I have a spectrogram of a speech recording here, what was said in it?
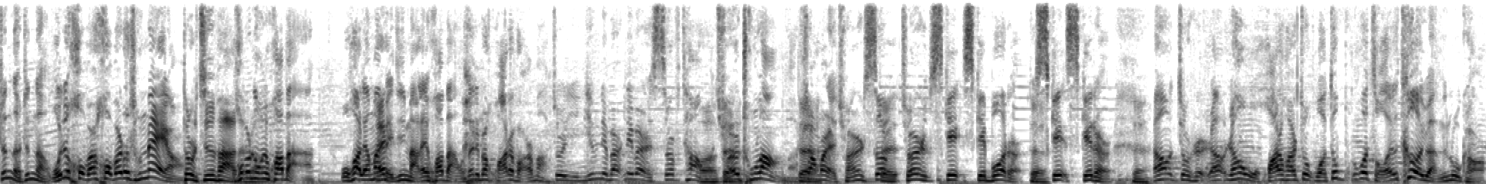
真的真的，我就后边后边都成那样，都是金发的我后边弄一滑板，我花两百哎。美金买了一滑板，我在那边滑着玩嘛，就是因为那边那边是 surf town 嘛，全是冲浪的，对。上面也全是 surf，全是 skate skateboarder 对。skate skater，对。然后就是然后然后我滑着滑着就我都我走到一个特远的路口，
